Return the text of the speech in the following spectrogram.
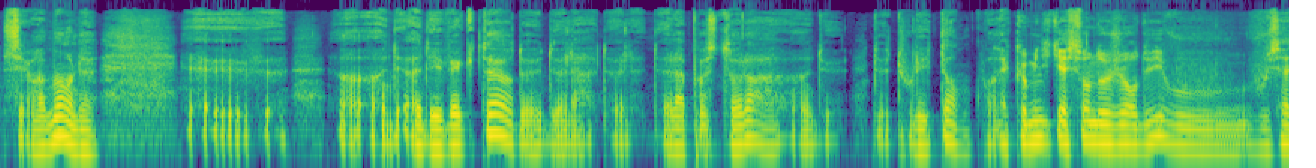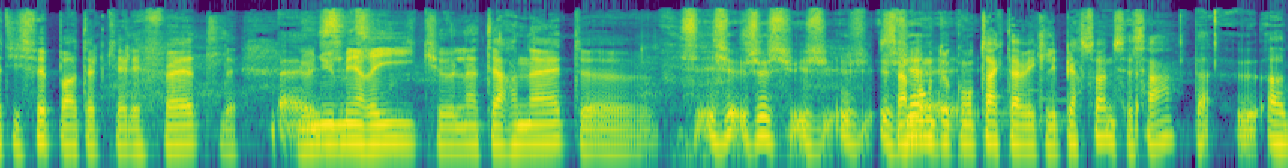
C'est vraiment le, euh, un, des vecteurs de, de l'apostolat la, de, de, de, tous les temps. Quoi. La communication d'aujourd'hui vous vous satisfait pas telle qu'elle est faite, le, ben, numérique, l'internet. Euh, je, je, suis. ça manque de contact avec les personnes, c'est ça? Bah, euh, Un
